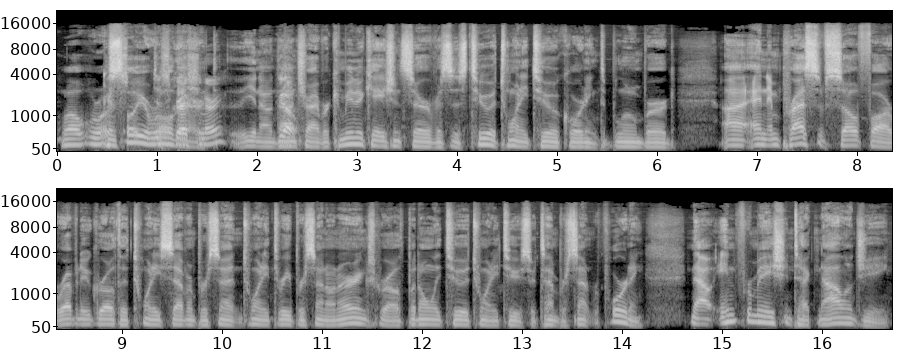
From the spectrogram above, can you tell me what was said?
Well, cons- slow your roll discretionary. there. You know, Go. Don Schreiber, communication services, 2 of 22, according to Bloomberg. Uh, and impressive so far. Revenue growth at 27% and 23% on earnings growth, but only 2 of 22, so 10% reporting. Now, information technology,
